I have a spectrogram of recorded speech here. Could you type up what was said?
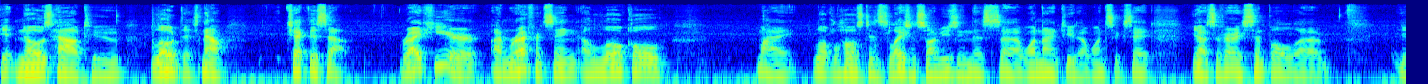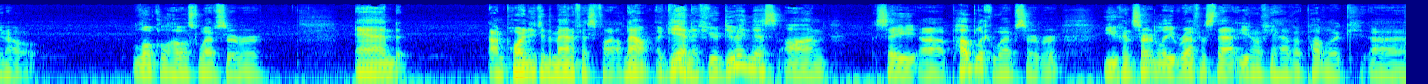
it knows how to load this. Now, check this out. Right here, I'm referencing a local, my local host installation. So I'm using this uh, 192.168. You know, it's a very simple, uh, you know, local host web server. And I'm pointing to the manifest file. Now, again, if you're doing this on, say, a public web server, you can certainly reference that, you know, if you have a public, uh,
